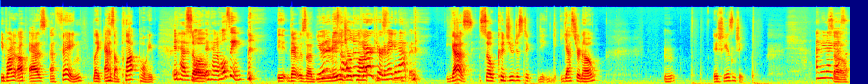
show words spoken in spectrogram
You brought it up as a thing, like as a plot point. it had a So- whole it had a whole scene. It, there was a you introduced major a whole new plot. character to make it happen. Yes. So could you just yes or no? Mhm. Is she? Isn't she? I mean, I So- guess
